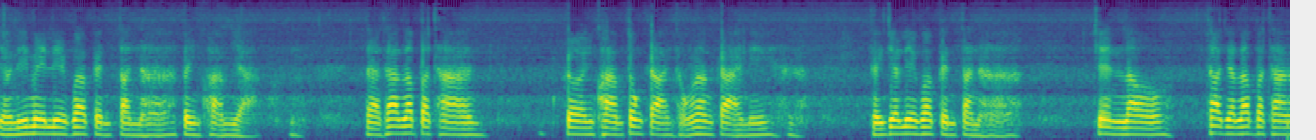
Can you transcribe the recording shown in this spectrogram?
อย่างนี้ไม่เรียกว่าเป็นตัณหาเป็นความอยาก แต่ถ้ารับประทานเกินความต้องการของร่างกายนี้ ถึงจะเรียกว่าเป็นตัณหา เช่นเราถ้าจะรับประทาน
